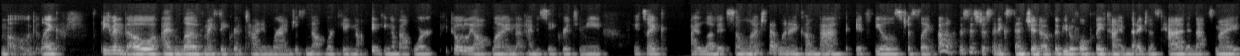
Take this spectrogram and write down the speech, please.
mode. Like, even though I love my sacred time where I'm just not working, not thinking about work, totally offline, that time is sacred to me. It's like I love it so much that when I come back, it feels just like, oh, this is just an extension of the beautiful playtime that I just had. And that's my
